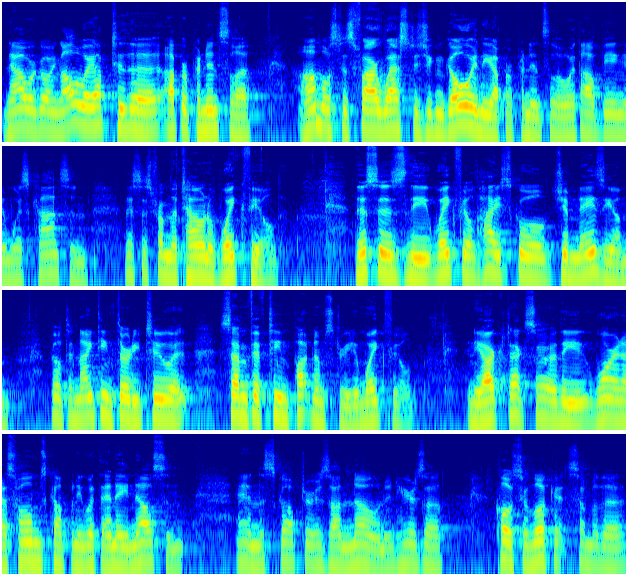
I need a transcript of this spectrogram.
Now we're going all the way up to the Upper Peninsula, almost as far west as you can go in the Upper Peninsula without being in Wisconsin. This is from the town of Wakefield. This is the Wakefield High School Gymnasium, built in 1932 at 715 Putnam Street in Wakefield. And the architects are the Warren S. Holmes Company with N.A. Nelson, and the sculptor is unknown. And here's a closer look at some of the,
